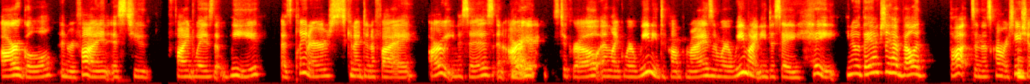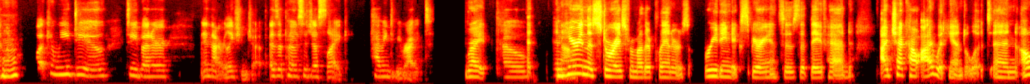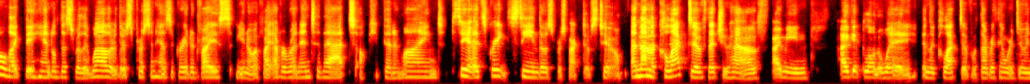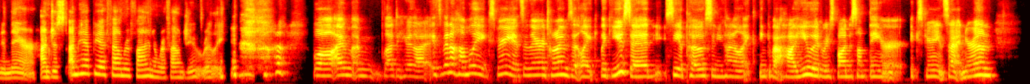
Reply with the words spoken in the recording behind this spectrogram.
our goal in Refine is to find ways that we as planners can identify our weaknesses and our right. areas to grow and like where we need to compromise and where we might need to say hey you know they actually have valid thoughts in this conversation mm-hmm. like, what can we do to be better in that relationship as opposed to just like having to be right right so and hearing the stories from other planners reading experiences that they've had i check how i would handle it. And oh like they handled this really well or this person has a great advice. You know if i ever run into that i'll keep that in mind. So yeah it's great seeing those perspectives too. And yeah. then the collective that you have i mean I get blown away in the collective with everything we're doing in there. I'm just I'm happy I found Refine and refound you, really. well, I'm I'm glad to hear that. It's been a humbling experience and there are times that like like you said, you see a post and you kind of like think about how you would respond to something or experience that in your own,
